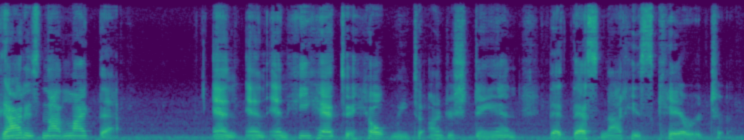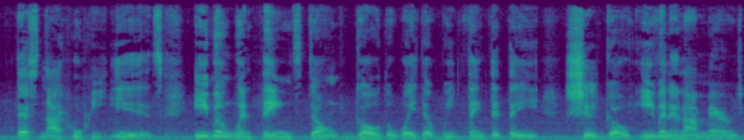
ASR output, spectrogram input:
God is not like that. And and and he had to help me to understand that that's not his character. That's not who he is. Even when things don't go the way that we think that they should go, even in our marriage,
